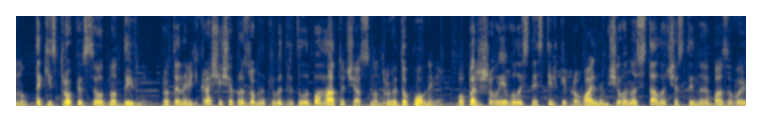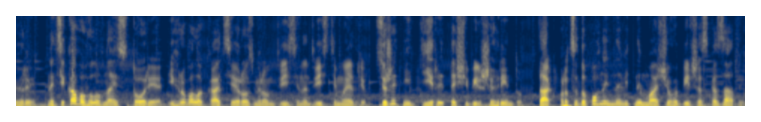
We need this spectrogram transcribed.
оману, такі строки все одно дивні. Проте навіть краще, щоб розробники витратили багато часу на друге доповнення, бо перше виявилось настільки провальним, що воно стало частиною базової гри. Нецікава головна історія, ігрова локація розміром 200 на 200 метрів, сюжетні діри та ще більше грінду. Так, про це доповнення навіть нема чого більше сказати.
